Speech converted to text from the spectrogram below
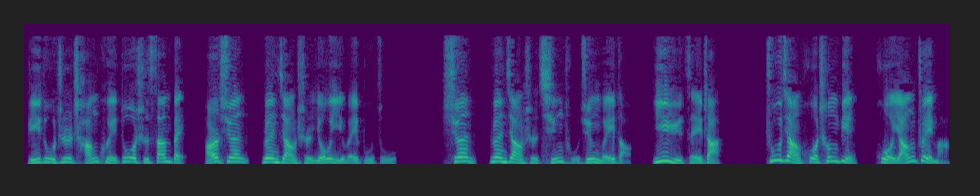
比度之常愧多十三倍。而宣论将士犹以为不足。宣论将士请土军围岛，以与贼战。诸将或称病，或佯坠马，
